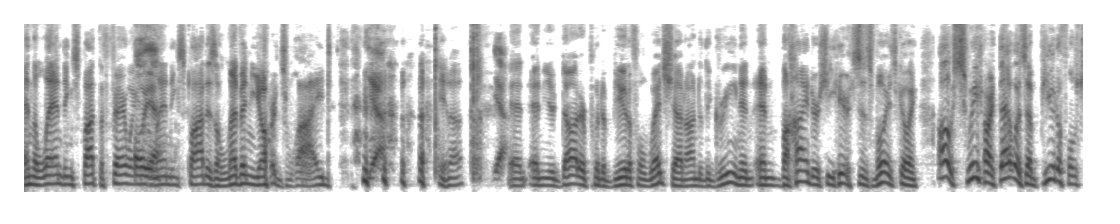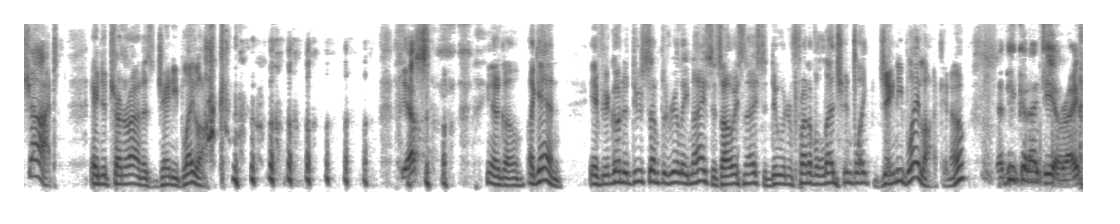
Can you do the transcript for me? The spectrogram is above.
and the landing spot, the fairway, oh, yeah. the landing spot is eleven yards wide. Yeah, you know. Yeah, and and your daughter put a beautiful wedge shot onto the green, and and behind her she hears his voice going, "Oh, sweetheart, that was a beautiful shot." And you turn around, it's Janie Blalock. yep. So, you know, again, if you're going to do something really nice, it's always nice to do it in front of a legend like Janie Blalock, you know? That'd be a good idea, right?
